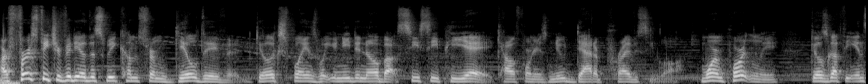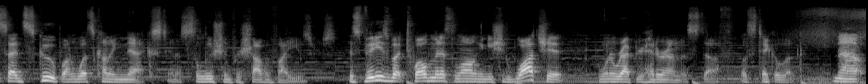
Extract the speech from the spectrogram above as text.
Our first feature video this week comes from Gil David. Gil explains what you need to know about CCPA, California's new data privacy law. More importantly, Gil's got the inside scoop on what's coming next and a solution for Shopify users. This video is about 12 minutes long and you should watch it if you want to wrap your head around this stuff. Let's take a look. Now,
